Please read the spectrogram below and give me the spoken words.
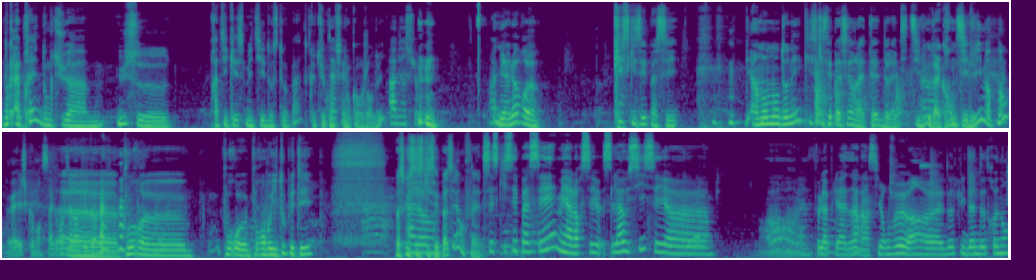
Donc après, donc tu as eu ce pratiqué ce métier d'ostéopathe que tu Tout continues encore aujourd'hui. Ah bien sûr. Ouais. Mais alors, euh, qu'est-ce qui s'est passé? À un moment donné, qu'est-ce qui s'est passé dans la tête de la petite Sylvie ou de la grande Sylvie maintenant? Ouais, je commence à grandir un peu quand même. euh, pour, euh, pour, euh, pour envoyer tout péter Parce que c'est ce qui s'est passé en fait. C'est ce qui s'est passé, mais alors c'est là aussi c'est euh, on peut l'appeler hasard hein, si on veut, hein, euh, d'autres lui donnent d'autres noms.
